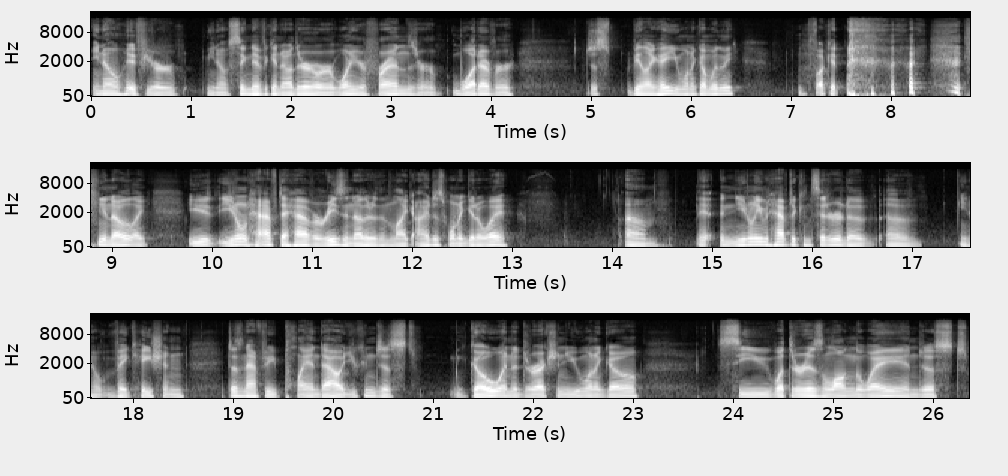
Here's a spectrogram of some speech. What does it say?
You know, if your, you know, significant other or one of your friends or whatever, just be like, "Hey, you want to come with me?" Fuck it. you know, like you you don't have to have a reason other than like I just want to get away. Um, and you don't even have to consider it a, a you know vacation. It doesn't have to be planned out. You can just go in a direction you want to go, see what there is along the way, and just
